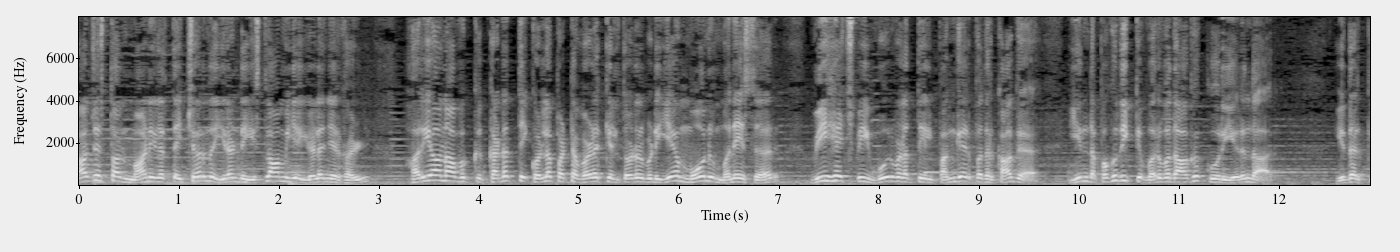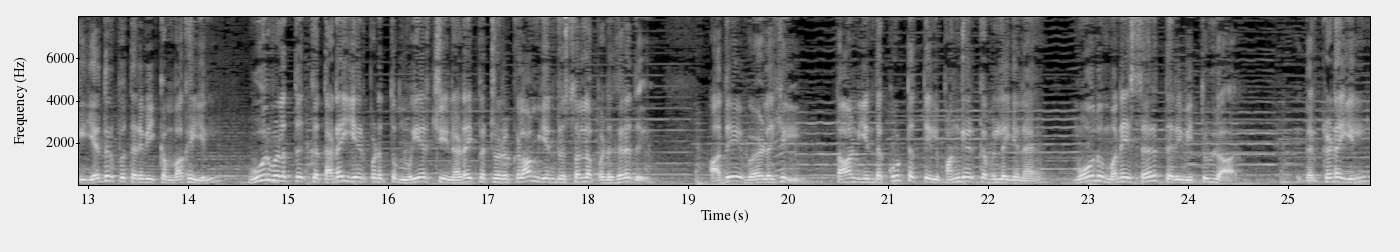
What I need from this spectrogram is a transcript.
ராஜஸ்தான் மாநிலத்தைச் சேர்ந்த இரண்டு இஸ்லாமிய இளைஞர்கள் ஹரியானாவுக்கு கடத்தி கொல்லப்பட்ட வழக்கில் தொடர்புடைய மோனு மனேசர் விஹெச்பி ஊர்வலத்தில் பங்கேற்பதற்காக இந்த பகுதிக்கு வருவதாக கூறியிருந்தார். இதற்கு எதிர்ப்பு தெரிவிக்கும் வகையில் ஊர்வலத்துக்கு தடை ஏற்படுத்தும் முயற்சி நடைபெற்றிருக்கலாம் என்று சொல்லப்படுகிறது. அதே வேளையில் தான் இந்த கூட்டத்தில் பங்கேற்கவில்லை என மோனு மனேசர் தெரிவித்துள்ளார். இதற்கிடையில்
